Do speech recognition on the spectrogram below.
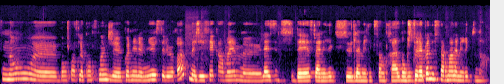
Sinon, euh, bon, je pense que le continent que je connais le mieux, c'est l'Europe, mais j'ai fait quand même euh, l'Asie du Sud-Est, l'Amérique du Sud, l'Amérique centrale. Donc, je dirais pas nécessairement l'Amérique du Nord.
